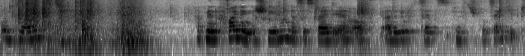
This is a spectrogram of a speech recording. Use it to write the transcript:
Und sonst hat mir eine Freundin geschrieben, dass es bei DM auf alle Duftsets 50% gibt.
